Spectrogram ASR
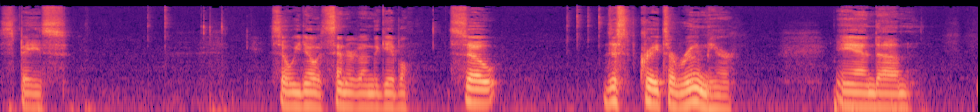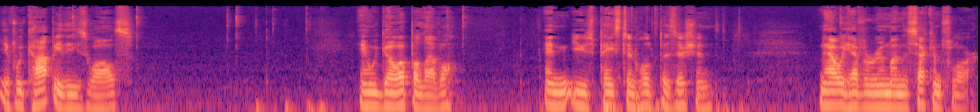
space so we know it's centered on the gable. So this creates a room here. And um, if we copy these walls and we go up a level and use paste and hold position, now we have a room on the second floor.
